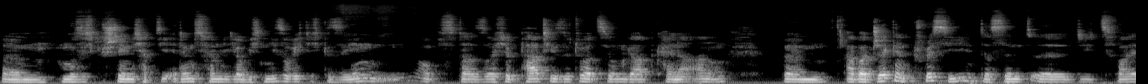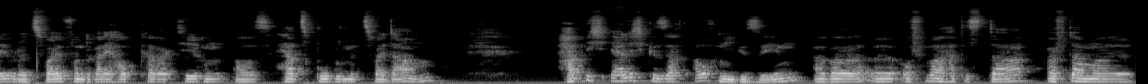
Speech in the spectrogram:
Ähm, muss ich gestehen, ich habe die Adams Family, glaube ich, nie so richtig gesehen. Ob es da solche Partysituationen gab, keine Ahnung. Ähm, aber Jack and Chrissy, das sind äh, die zwei oder zwei von drei Hauptcharakteren aus Herzbube mit zwei Damen. Habe ich ehrlich gesagt auch nie gesehen, aber äh, offenbar hat es da öfter mal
